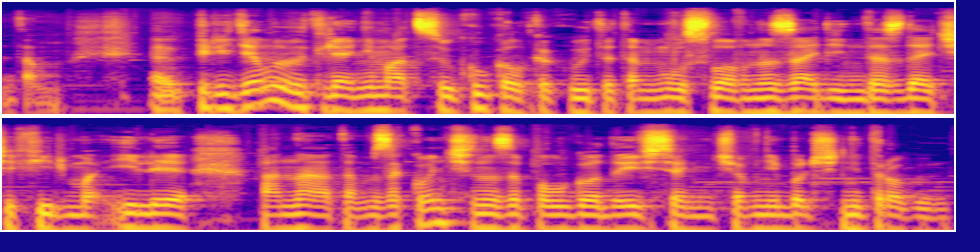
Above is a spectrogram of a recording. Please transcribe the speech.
э, Там, э, переделывают ли анимацию кукол какую-то там условно за день до сдачи фильма? Или она там закончена за полгода и все, ничего в ней больше не трогают?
